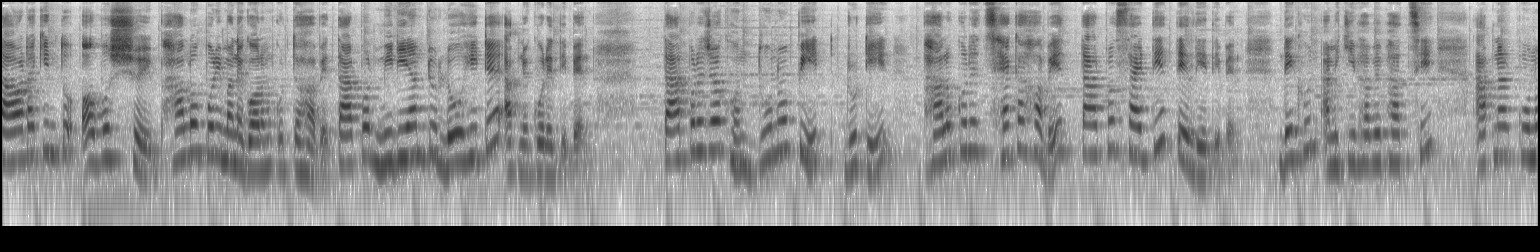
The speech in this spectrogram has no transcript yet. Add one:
তাওয়াটা কিন্তু অবশ্যই ভালো পরিমাণে গরম করতে হবে। তারপর মিডিয়াম টু লো হিটে আপনি করে দিবেন। তারপরে যখন দুনো পিঠ রুটির ভালো করে ছেঁকা হবে, তারপর সাইড দিয়ে তেল দিয়ে দিবেন। দেখুন আমি কীভাবে ভাজছি। আপনার কোনো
